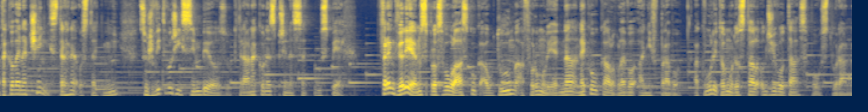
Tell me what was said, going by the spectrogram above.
A takové nadšení strhne ostatní, což vytvoří symbiozu, která nakonec přinese úspěch. Frank Williams pro svou lásku k autům a Formuli 1 nekoukal vlevo ani vpravo a kvůli tomu dostal od života spoustu ran.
